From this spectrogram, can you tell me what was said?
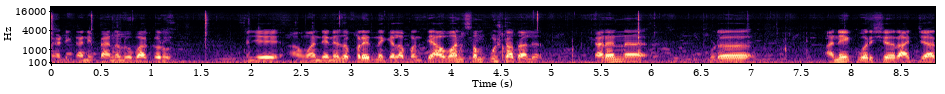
या ठिकाणी पॅनल उभा करून म्हणजे आव्हान देण्याचा प्रयत्न केला पण ते आव्हान संपुष्टात आलं. कारण पुढं अनेक वर्ष राज्यात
